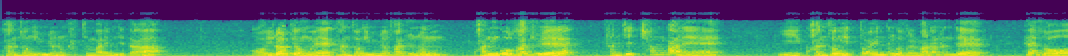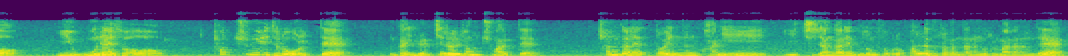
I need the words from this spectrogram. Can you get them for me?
관성인묘는 같은 말입니다. 어, 이럴 경우에 관성인묘 사주는 관고 사주에 단지 천간에 이 관성이 떠 있는 것을 말하는데 해서 이 운에서 초충이 들어올 때 그러니까 일지를 형충할 때 천간에 떠 있는 관이 이 지장간의 무덤 속으로 빨려 들어간다는 것을 말하는데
